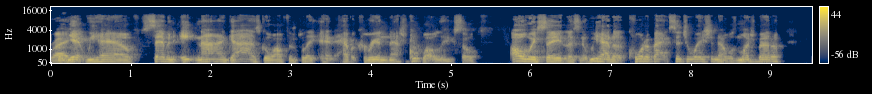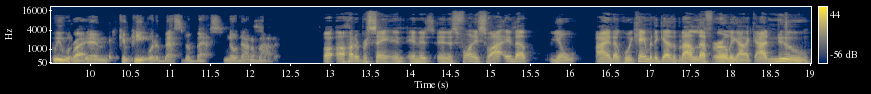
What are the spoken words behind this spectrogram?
Right. Yet we have seven, eight, nine guys go off and play and have a career in the National Football League. So I always say, listen, if we had a quarterback situation that was much better, we would Right. been competing with the best of the best, no doubt about it. A hundred percent, and and it's and it's funny. So I end up, you know, I end up we came in together, but I left early. I like I knew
